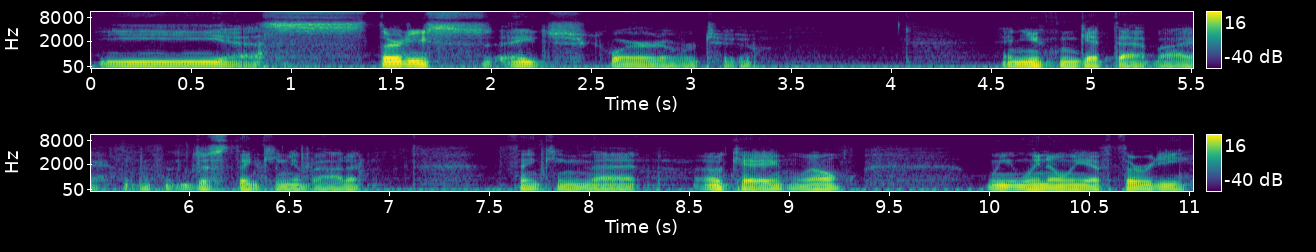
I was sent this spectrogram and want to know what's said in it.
Yes, 30h squared over 2. And you can get that by just thinking about it. Thinking that, okay, well, we, we know we have 30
